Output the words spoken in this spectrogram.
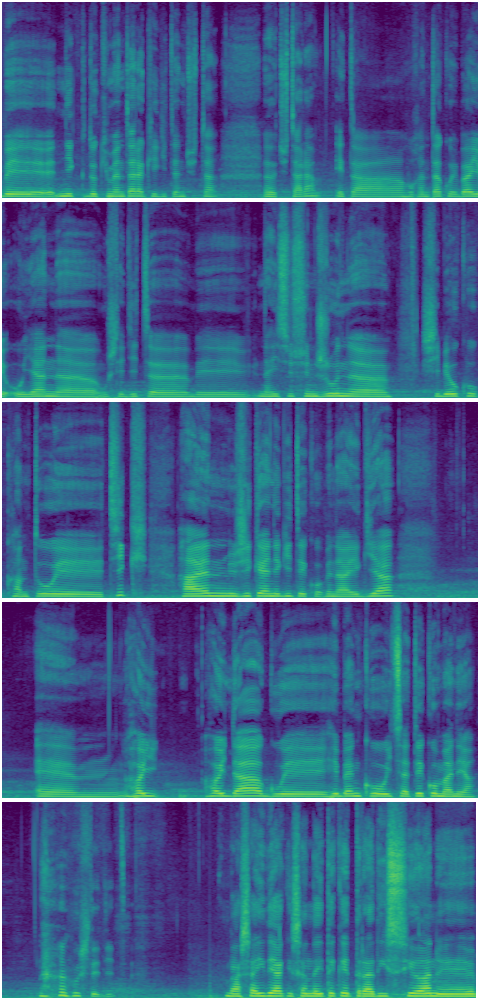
be nik dokumentalak egiten tuta uh, tutala eta hurrentako ebai oian uh, uste dit uh, be nahi zuzun jun uh, sibeoko kantoetik haen musikaen egiteko. Bena egia um, hoi, hoi da gue hebenko itzateko manea uste dit basaideak izan daiteke tradizioan, e,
